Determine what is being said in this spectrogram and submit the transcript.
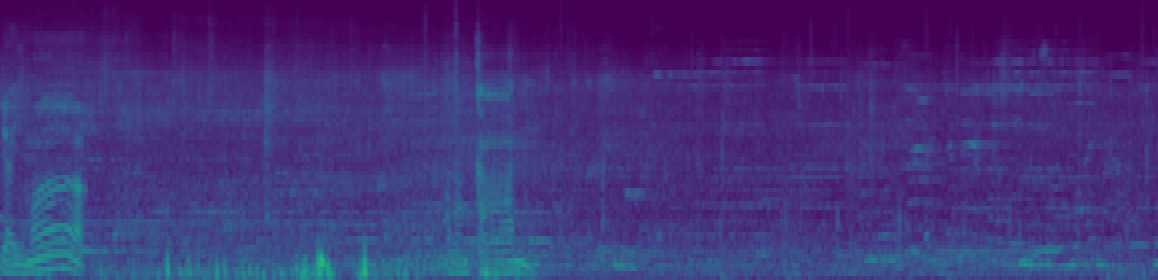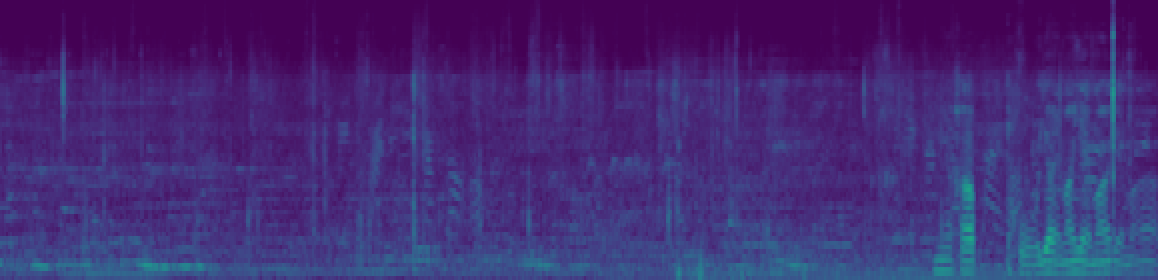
ใหญ่มากอลังการ นี่ครับโอ้โหใหญ่มากใหญ่มากใหญ่มาก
